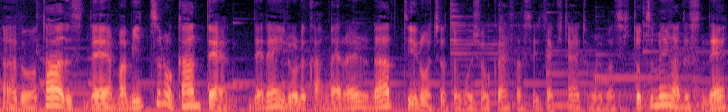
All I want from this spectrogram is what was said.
あのただですね、まあ、3つの観点でねいろいろ考えられるなっていうのをちょっとご紹介させていただきたいと思います。1つ目がですね、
